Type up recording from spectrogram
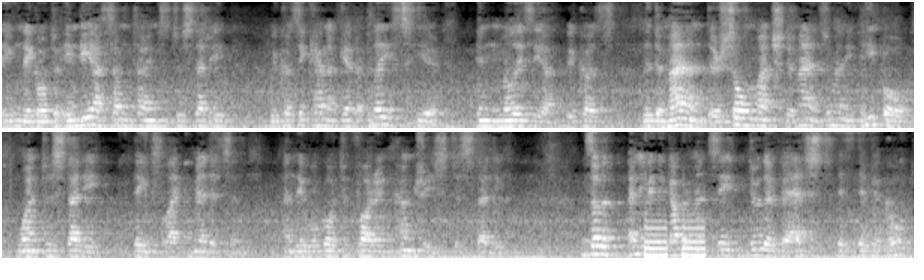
even they go to India sometimes to study because they cannot get a place here in Malaysia because the demand, there's so much demand, so many people want to study things like medicine and they will go to foreign countries to study. So that anyway, the mm-hmm. governments, they do their best. It's difficult.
